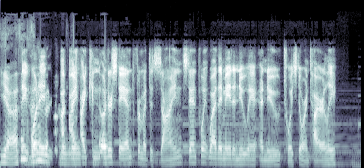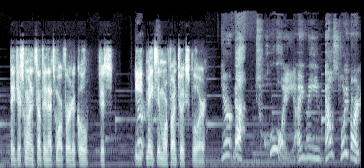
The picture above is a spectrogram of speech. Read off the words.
Yeah, I think I wanted. I, could've I, I can but- understand from a design standpoint why they made a new a, a new toy store entirely. They just wanted something that's more vertical. Just Yeah. eat, makes it more fun to explore. You're Nah. a toy. I mean, Al's Toy Barn.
